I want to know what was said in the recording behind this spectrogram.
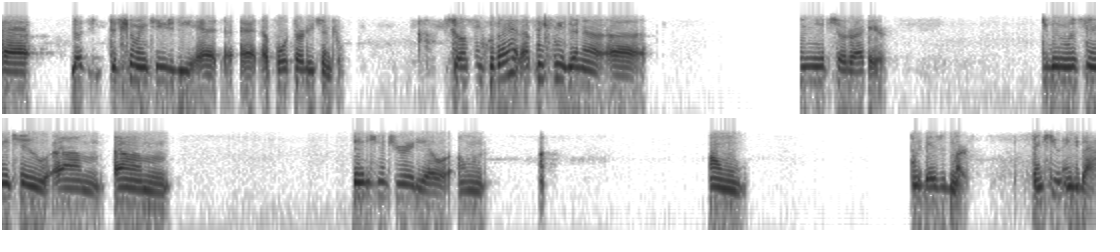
uh, that's this coming Tuesday at at uh, 4:30 Central. So I think with that, I think I'm gonna uh, end the episode right here. You've been listening to um, um, Indie Country Radio on on weekdays with Murph. Thank you and goodbye.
